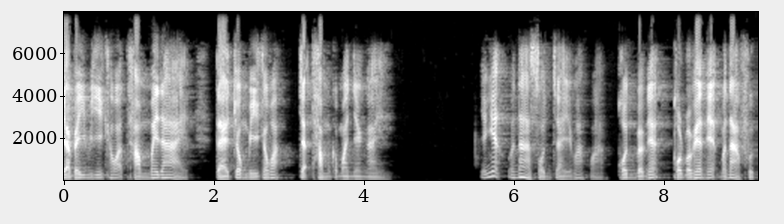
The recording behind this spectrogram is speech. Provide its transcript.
อย่าไปมีคำว่าทำไม่ได้ แต่จงมีคำว่าจะทำกับมันยังไง อย่างเงี้ยมันน่าสนใจมากกว่า คนแบบเนี้ย คนประเภทเนี้ยมันน่าฝึก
